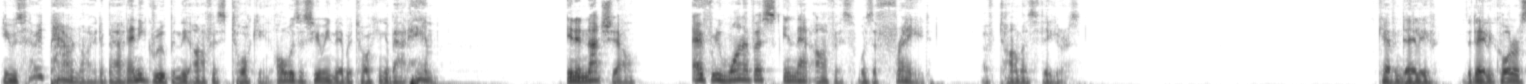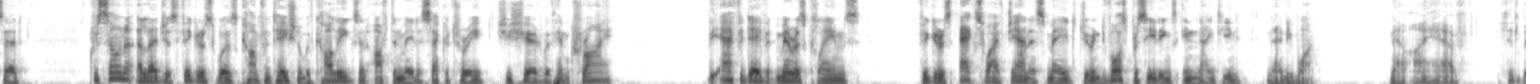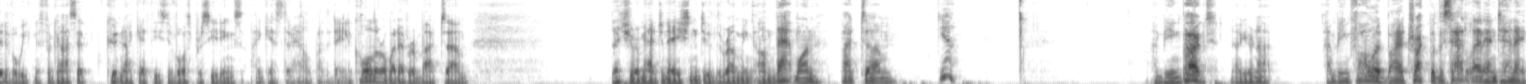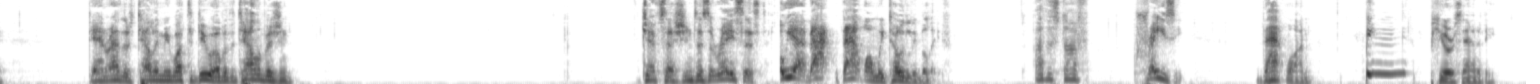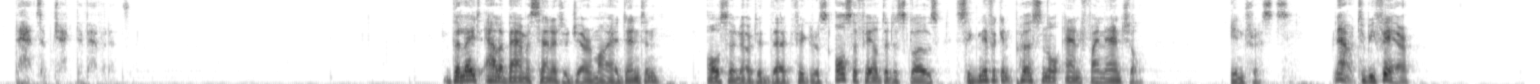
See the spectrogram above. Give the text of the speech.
he was very paranoid about any group in the office talking, always assuming they were talking about him. In a nutshell, every one of us in that office was afraid of Thomas Figures. Kevin Daly, the Daily Caller, said Crisona alleges Figures was confrontational with colleagues and often made a secretary she shared with him cry. The affidavit mirrors claims Figures' ex wife Janice made during divorce proceedings in 1991. Now, I have a little bit of a weakness for gossip. Could not get these divorce proceedings. I guess they're held by the Daily Caller or whatever, but um, let your imagination do the roaming on that one. But um, yeah. I'm being bugged. No, you're not. I'm being followed by a truck with a satellite antenna. Dan Rather's telling me what to do over the television. Jeff Sessions is a racist. Oh yeah, that that one we totally believe. Other stuff, crazy. That one, bing, pure sanity. That's objective evidence. The late Alabama Senator Jeremiah Denton also noted that Figures also failed to disclose significant personal and financial interests. Now, to be fair,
